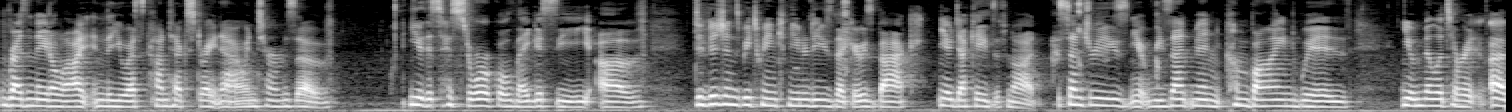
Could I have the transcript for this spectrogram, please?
resonate a lot in the US context right now in terms of you know, this historical legacy of divisions between communities that goes back, you know, decades, if not centuries, you know, resentment combined with, you know, military uh,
